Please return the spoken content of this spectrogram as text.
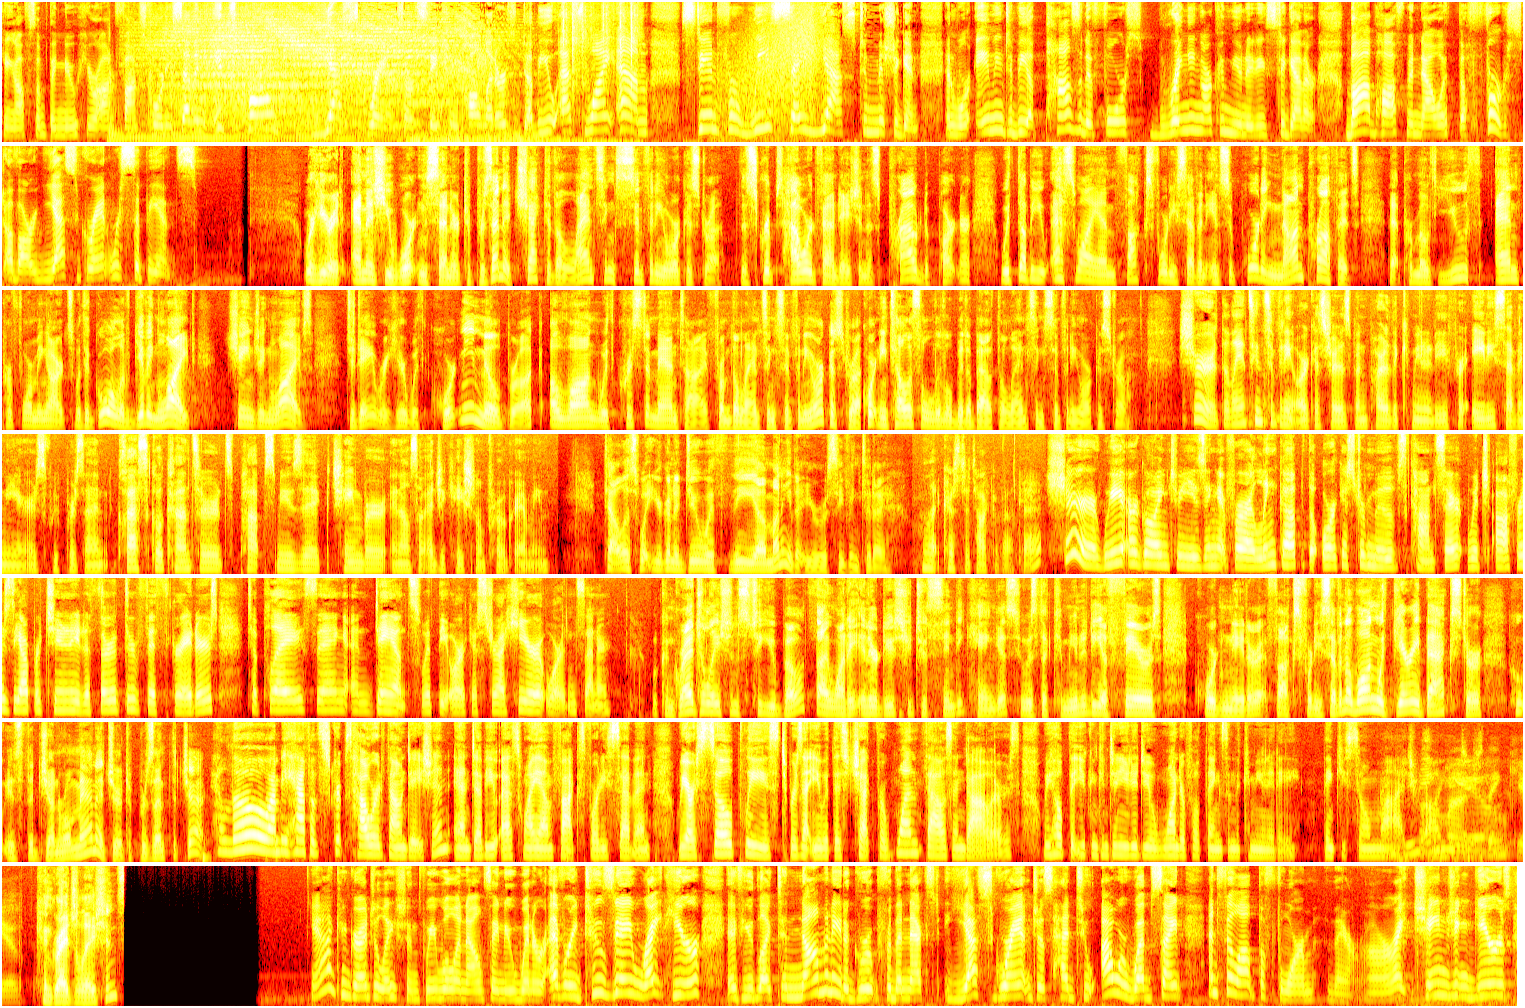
Kicking off something new here on Fox 47. It's called Yes Grants. Our station call letters WSYM stand for We Say Yes to Michigan, and we're aiming to be a positive force bringing our communities together. Bob Hoffman now with the first of our Yes Grant recipients. We're here at MSU Wharton Center to present a check to the Lansing Symphony Orchestra. The Scripps Howard Foundation is proud to partner with WSYM Fox 47 in supporting nonprofits that promote youth and performing arts with a goal of giving light, changing lives. Today we're here with Courtney Millbrook along with Krista Manti from the Lansing Symphony Orchestra. Courtney, tell us a little bit about the Lansing Symphony Orchestra. Sure. The Lansing Symphony Orchestra has been part of the community for 87 years. We present classical concerts, pops music, chamber, and also educational programming. Tell us what you're going to do with the uh, money that you're receiving today. We'll let Krista talk about that. Sure. We are going to be using it for our Link Up the Orchestra Moves concert, which offers the opportunity to third through fifth graders to play, sing, and dance with the orchestra here at Wharton Center. Well, congratulations to you both. I want to introduce you to Cindy Kangas, who is the Community Affairs Coordinator at Fox 47, along with Gary Baxter, who is the General Manager, to present the check. Hello, on behalf of Scripps Howard Foundation and WSYM Fox 47, we are so pleased to present you with this check for $1,000. We hope that you can continue to do wonderful things in the community. Thank you so much Thank you for all so you much. do. Thank you. Congratulations. Yeah, congratulations. We will announce a new winner every Tuesday right here. If you'd like to nominate a group for the next Yes Grant, just head to our website and fill out the form there. All right, changing gears.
